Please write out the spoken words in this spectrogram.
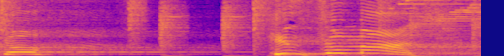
Oh. He's too much.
